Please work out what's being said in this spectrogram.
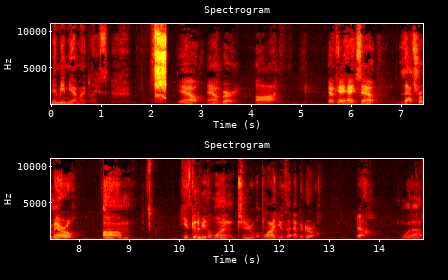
and meet me at my place. Yo, Amber. Uh okay, hey, so that's Romero. Um he's gonna be the one to apply you the epidural. Yeah. What up?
